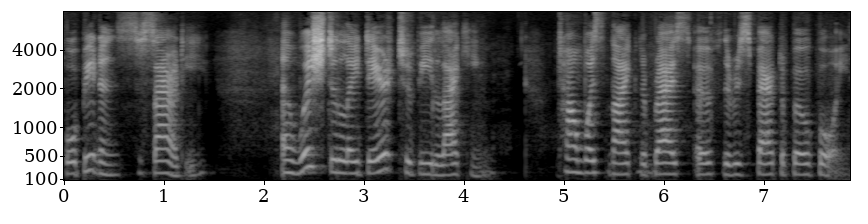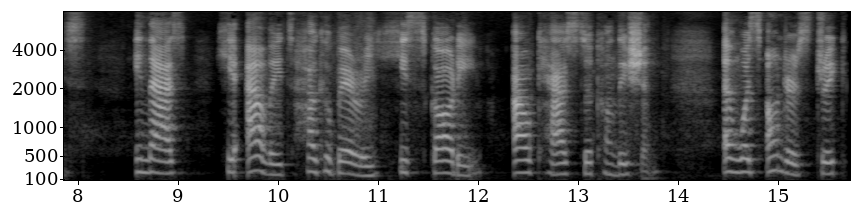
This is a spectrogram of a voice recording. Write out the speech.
forbidden society, and wished they dared to be like him. Tom was like the rest of the respectable boys, in that he envied Huckleberry his gaudy, outcast condition, and was under strict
